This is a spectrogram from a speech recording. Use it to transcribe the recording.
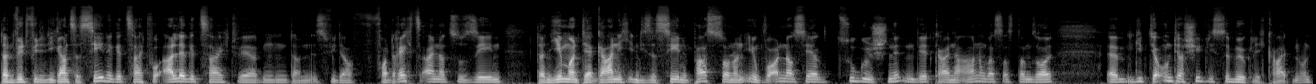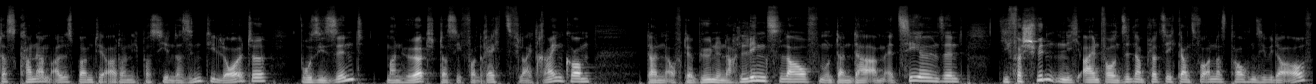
dann wird wieder die ganze Szene gezeigt, wo alle gezeigt werden. Dann ist wieder von rechts einer zu sehen. Dann jemand, der gar nicht in diese Szene passt, sondern irgendwo anders her zugeschnitten wird. Keine Ahnung, was das dann soll. Ähm, gibt ja unterschiedlichste Möglichkeiten. Und das kann einem alles beim Theater nicht passieren. Da sind die Leute, wo sie sind. Man hört, dass sie von rechts vielleicht reinkommen dann auf der Bühne nach links laufen und dann da am Erzählen sind, die verschwinden nicht einfach und sind dann plötzlich ganz woanders, tauchen sie wieder auf.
